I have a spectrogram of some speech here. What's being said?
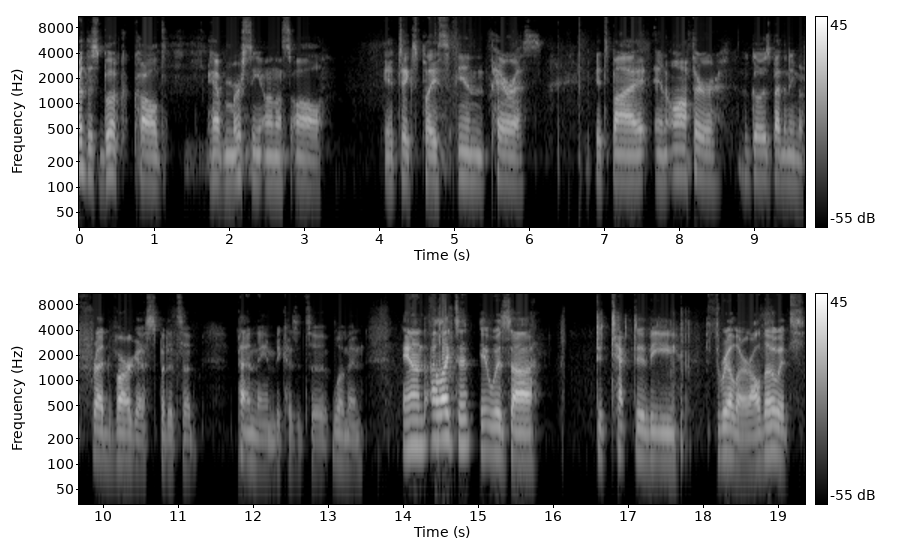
Read this book called Have Mercy on Us All. It takes place in Paris. It's by an author who goes by the name of Fred Vargas, but it's a pen name because it's a woman. And I liked it. It was a detective-y thriller, although it's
